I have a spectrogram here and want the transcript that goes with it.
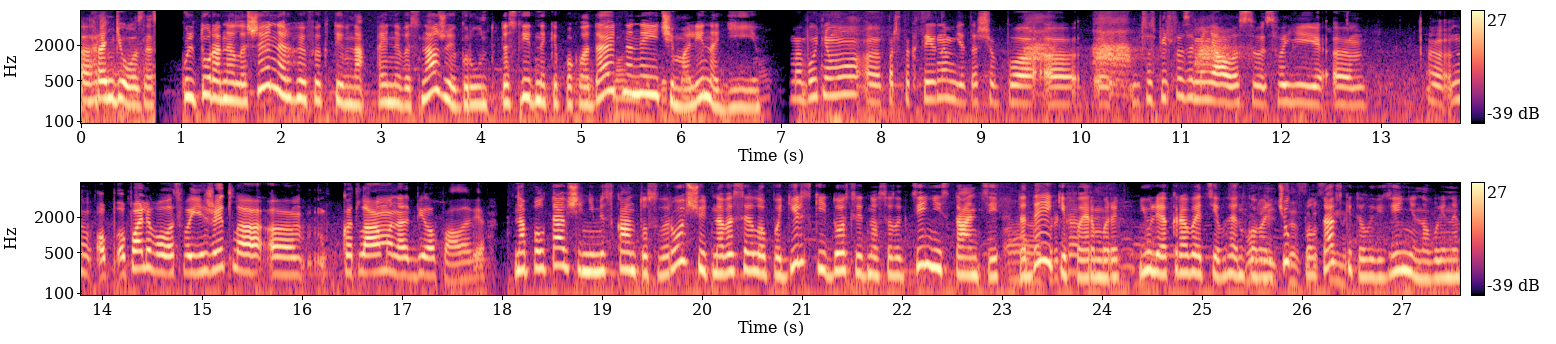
е, грандіозне. Культура не лише енергоефективна, а й не виснажує ґрунт. Дослідники покладають на неї чималі надії. В майбутньому е, перспективним є те, щоб е, е, суспільство заміняло свої е, е, ну, опалювала свої житла е, котлами на біопаливі. На Полтавщині міскантус вирощують на Весело-Подільській дослідно-селекційній станції та деякі фермери. Юлія Кравець, Євген Ковальчук, Полтавські телевізійні новини.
